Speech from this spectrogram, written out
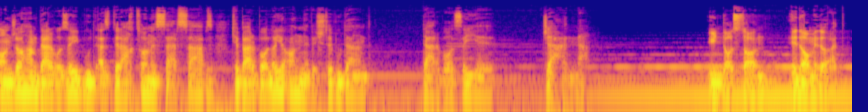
آنجا هم دروازه بود از درختان سرسبز که بر بالای آن نوشته بودند دروازه جهنم. این داستان ادامه دارد.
